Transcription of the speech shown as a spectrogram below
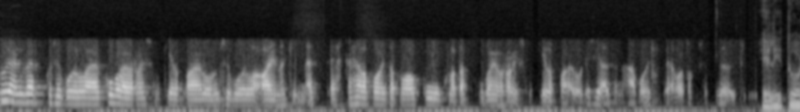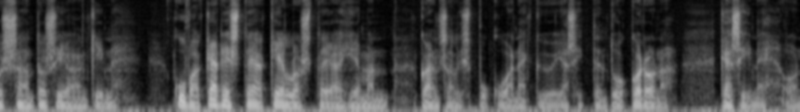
Ylen verkkosivuilla ja kuvajournalismikilpailun sivuilla ainakin, että ehkä helpoin tapa on googlata kuvajournalismikilpailu, niin sieltä nämä voittajaotokset löytyy. Eli tuossa on tosiaankin kuva kädestä ja kellosta ja hieman kansallispukua näkyy ja sitten tuo koronakäsine on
